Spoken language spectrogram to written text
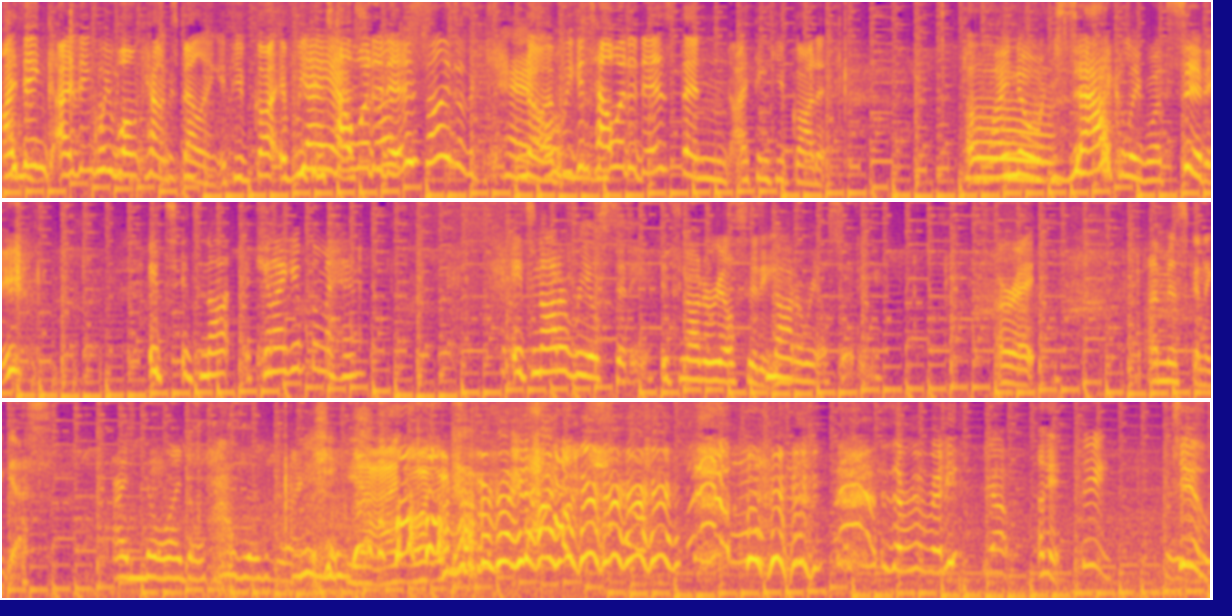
I think I think we won't count spelling. If you've got if we Yeah, can yeah, tell what it is. Spelling doesn't count. No, if we can tell what it is, then I think you've got it. Oh, I know Uh, exactly what city. It's it's not. Can I give them a hint? It's not a real city. It's not a real city. Not a real city. All right. I'm just gonna guess. I know I don't have it right. Yeah, I know I don't have it right either. Is everyone ready? yep. Okay, three, two,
